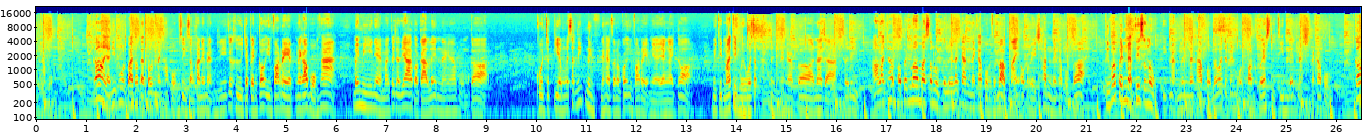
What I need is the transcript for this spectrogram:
นะครับผมก็อย่างที่พูดไปตั้งแต่ต้นนะครับผมสิ่งสำคัญในแมตช์นี้ก็คือจะเป็นกล้องอินฟราเรดนะครับผมถ้าไม่มีเนี่ยมันก็จะยากต่อการเล่นนะครับผมก็ ควรจะเตรียมไว้สักนิดหนึ่งนะฮะสำหรับกล้องอินฟราเรดเนี่ยยังไงก็มีติดไม้ติดมือไว้สักพักหนึ่งนะครับ ก็น่าจะช่วยได้อยู่ เอาละครับเอาเป็นว่ามาสรุปกันเลยแล้วกันนะครับผมสำหรับ Night Operation นะครับผมก็ถือว่าเป็นแมปที่สนุกอีกแมปหนึ่งนะครับผมไม่ว่าจะเป็นโหมด Conquest หรือ Team Deathmatch นะครับผมก็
